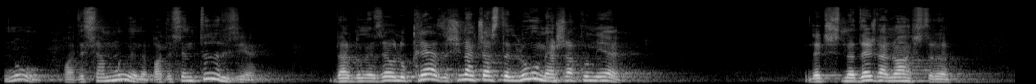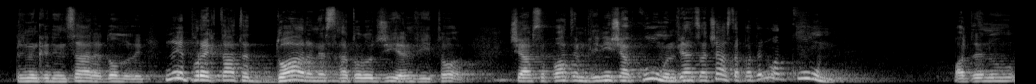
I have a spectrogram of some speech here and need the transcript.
Nu. Poate se amână, poate se întârzie. Dar Dumnezeu lucrează și în această lume așa cum e. Deci, nădejdea noastră prin încredințare Domnului, nu e proiectată doar în eschatologie, în viitor, ci se poate împlini și acum, în viața aceasta, poate nu acum. Poate nu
